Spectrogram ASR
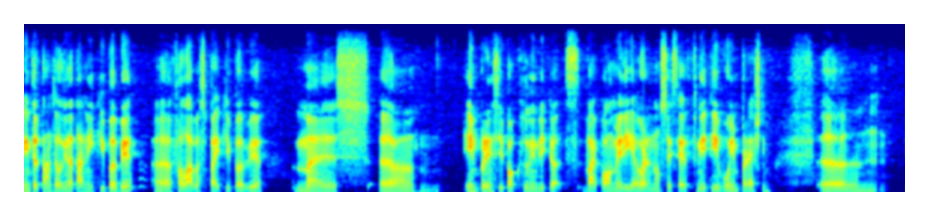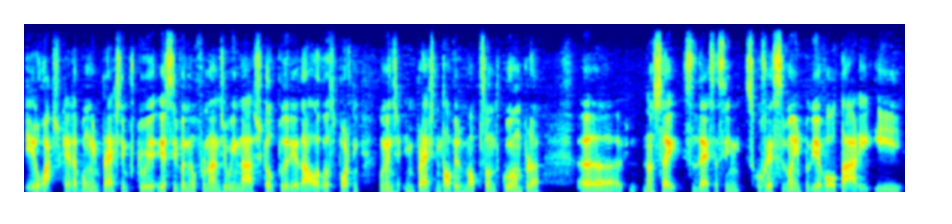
Entretanto, ele ainda está na equipa B, uh, falava-se para a equipa B, mas uh, em princípio, ao que tudo indica, vai para o Almeria. Agora não sei se é definitivo ou empréstimo. Uh, eu acho que era bom empréstimo, porque esse Ivanil Fernandes eu ainda acho que ele poderia dar algo ao Sporting. Pelo menos empréstimo, talvez uma opção de compra. Uh, não sei, se desse assim, se corresse bem, podia voltar e, e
